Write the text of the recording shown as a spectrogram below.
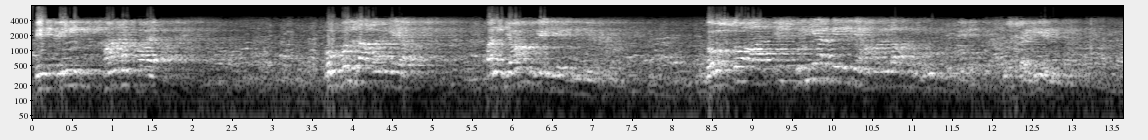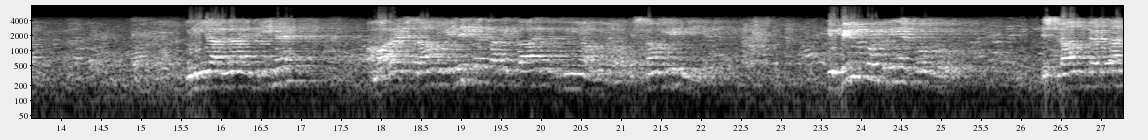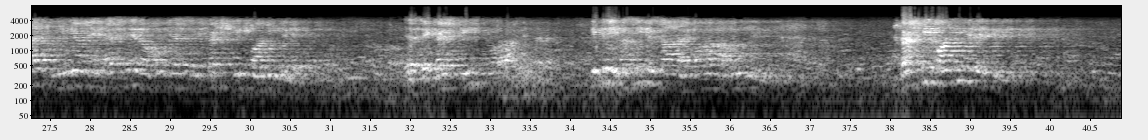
बेहतरीन खाना खाया। वो खुदा बन गया। अंजाम के लिए। दुनिया दोस्तों, आज इस दुनिया के लिए हम अल्लाह को भूल चुके हैं। उसका ही दुनिया अल्लाह ने दी है। हमारा इस्लाम ये नहीं कहता कि सारे को दुनिया हो जाओ। इस्लाम ये नहीं है कि बिल्कुल दुनिया छोड़ दो। इस्लाम कहता है, दुनिया में ऐसे रहो जैसे कश्ती पानी के जैसे कश्ती कितनी हँसी के साथ है मौलाना अबू ने। कश्ती पानी में रहती है।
